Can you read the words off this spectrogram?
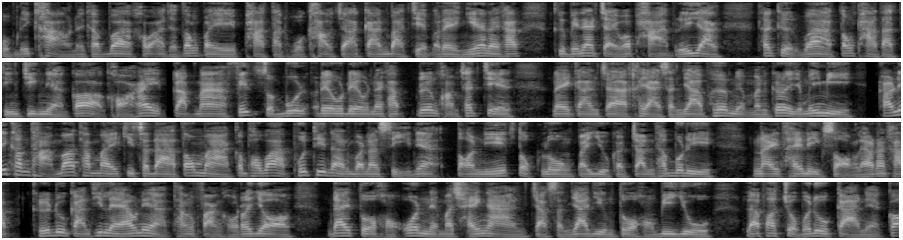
ผมได้ข่าวนะครับว่าเขาอาจจะต้องไปผ่าตัดหัวเข่าจากอาการบาดเจ็บอะไรเงี้ยนะครับ คือไม่แน่ใจว่าผ่าหรือยัง ถ้าเกิดว่าต้องผ่าตัดจริงๆเนี่ยก็ขอให้กลับมาฟิตสมบูรณ์เร็วๆนะครับ เรื่องความชัดเจนในการจะขยายสัญญาเพิ่มเนี่ยมันก็เลยยังไม่มี คราวนี้คำถามว่าทำไมกฤษดาต้องมา ก็เพราะว่าพุทธินันวรรณศรีเนี่ยตอนนี้ตกลงไปอยู่กับจันทบุรีในไทยลีก 2 แล้วนะครับ คือฤดูกาลที่แล้วเนี่ยทางฝั่งของระยองได้ตัวของอ้นเนี่ยมาใช้งานจากสัญญายืมตัวของ BU แล้วพอจบฤดูกาลเนี่ยก็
